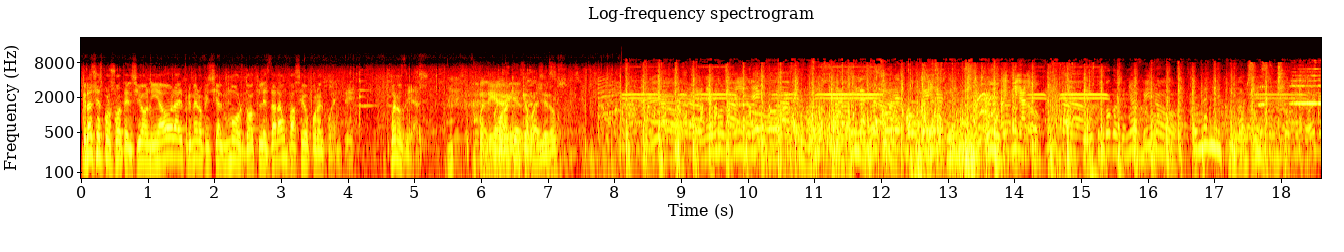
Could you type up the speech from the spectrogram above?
Gracias por su atención y ahora el primer oficial Murdoch les dará un paseo por el puente. Buenos días. Buen día. Por aquí, caballeros. Cuidado. ¿Quieres un poco, señor? Vino. Un.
